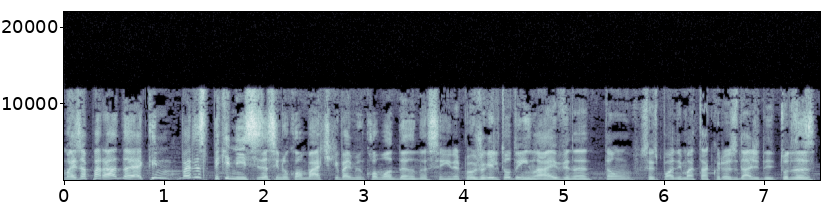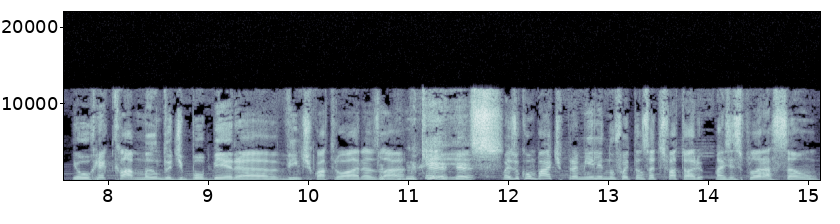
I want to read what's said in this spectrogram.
Mas a parada é que tem várias pequenices, assim, no combate que vai me incomodando, assim, né? Eu joguei ele todo em live, né? Então vocês podem matar a curiosidade de todas as... Eu reclamando de bobeira 24 horas lá. Que isso? Mas o combate, pra mim, ele não foi tão satisfatório. Mas a exploração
